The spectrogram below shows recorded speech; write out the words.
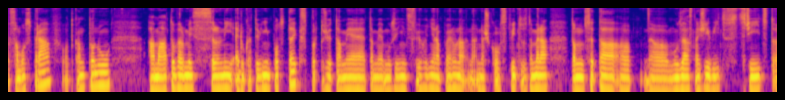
samozpráv, od kantonů a má to velmi silný edukativní podtext, protože tam je, tam je muzejnictví hodně napojeno na, na, na školství, to znamená, tam se ta uh, muzea snaží víc vstříct uh,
